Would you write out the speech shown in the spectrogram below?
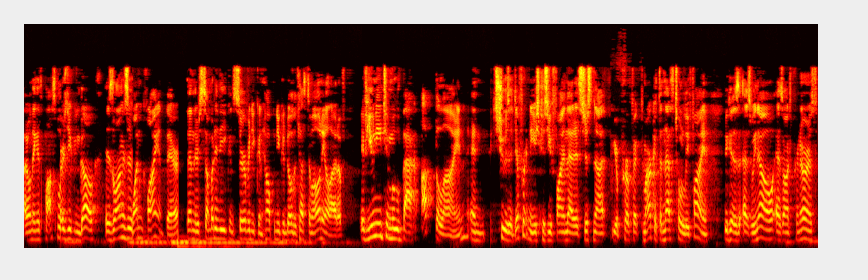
I don't think it's possible as you can go. As long as there's one client there, then there's somebody that you can serve and you can help and you can build a testimonial out of. If you need to move back up the line and choose a different niche because you find that it's just not your perfect market, then that's totally fine. Because as we know, as entrepreneurs,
